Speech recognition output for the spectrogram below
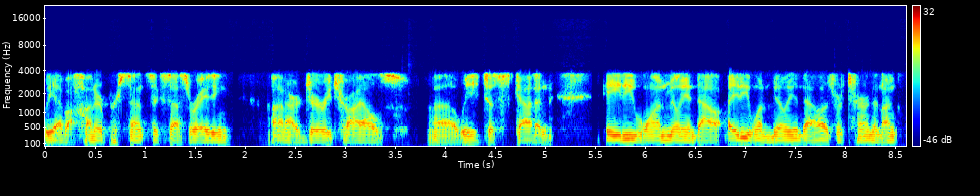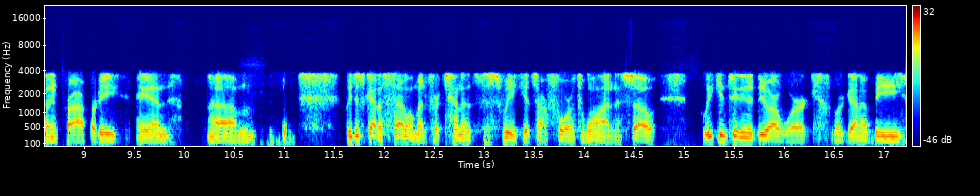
We have a hundred percent success rating on our jury trials. Uh, we just got an eighty-one million dollar, eighty-one million dollars returned in unclaimed property, and um, we just got a settlement for tenants this week. It's our fourth one, so we continue to do our work. We're going to be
